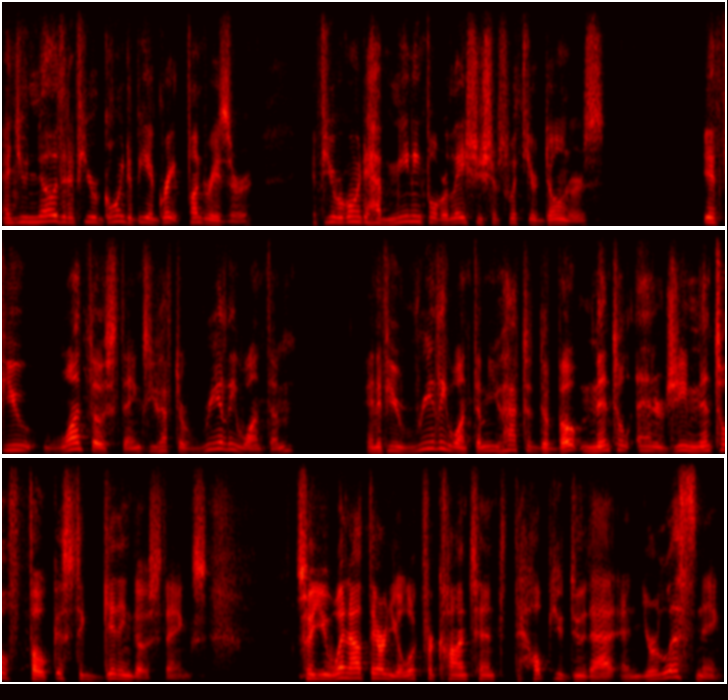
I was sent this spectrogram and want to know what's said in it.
And you know that if you're going to be a great fundraiser, if you are going to have meaningful relationships with your donors, if you want those things, you have to really want them and if you really want them, you have to devote mental energy, mental focus to getting those things. So you went out there and you looked for content to help you do that, and you're listening.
